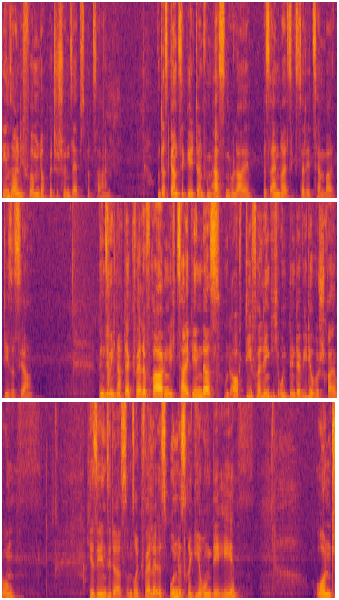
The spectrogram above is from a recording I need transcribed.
den sollen die Firmen doch bitte schön selbst bezahlen. Und das Ganze gilt dann vom 1. Juli bis 31. Dezember dieses Jahr. Wenn Sie mich nach der Quelle fragen, ich zeige Ihnen das und auch die verlinke ich unten in der Videobeschreibung. Hier sehen Sie das. Unsere Quelle ist bundesregierung.de und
